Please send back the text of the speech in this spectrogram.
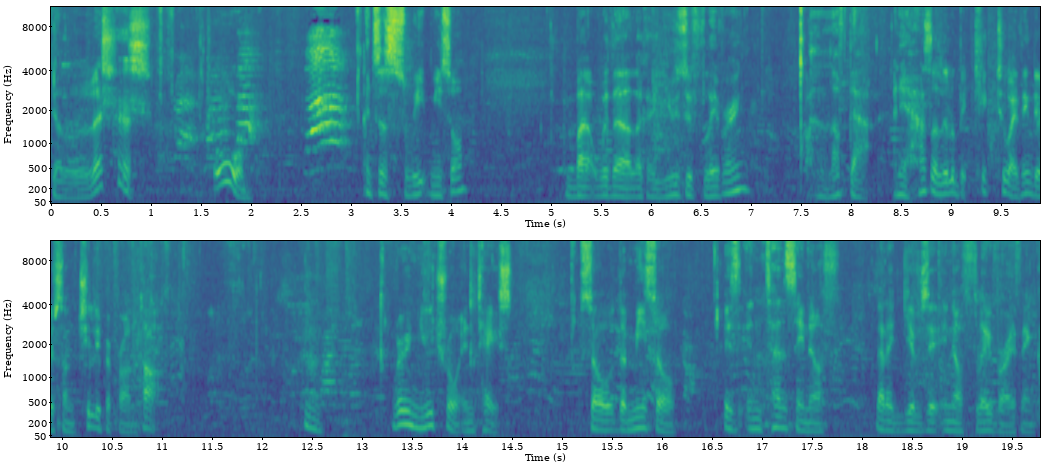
delicious. Oh, it's a sweet miso, but with a like a yuzu flavoring. I love that, and it has a little bit kick too. I think there's some chili pepper on top. Mm, very neutral in taste. So the miso is intense enough that it gives it enough flavor. I think.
